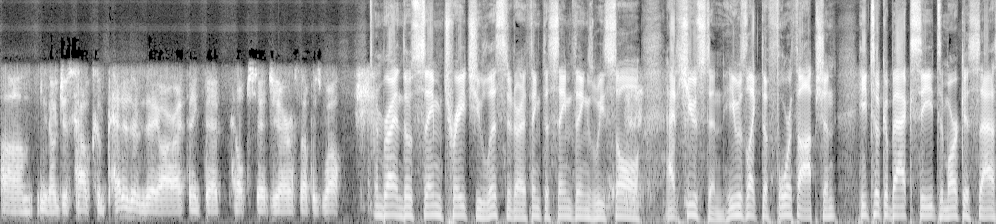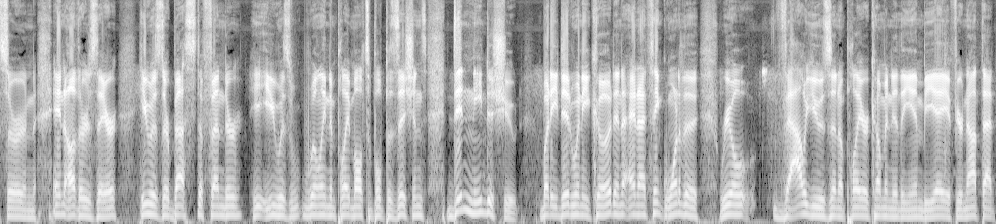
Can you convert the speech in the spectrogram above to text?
um, you know just how competitive they are. I think that helps set Jarace up as well. And Brian, those same traits you listed are, I think, the same things we saw at Houston. He was like the fourth option. He took a back seat to Marcus Sasser and, and others there. He was their best defender. He, he was willing to play multiple positions. Didn't need to shoot, but he did when he could. And, and I think one of the real values in a player coming to the NBA if you're not that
